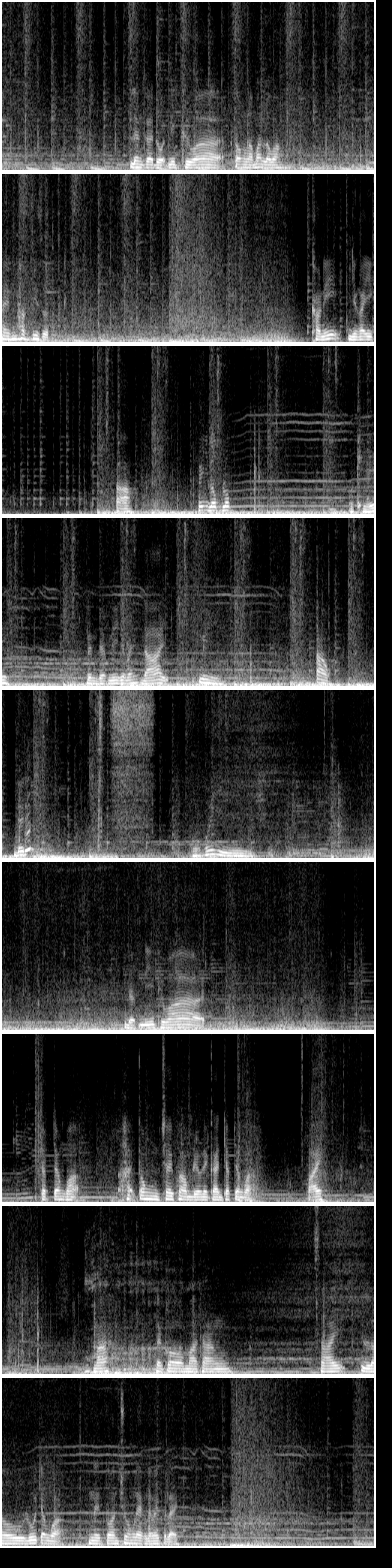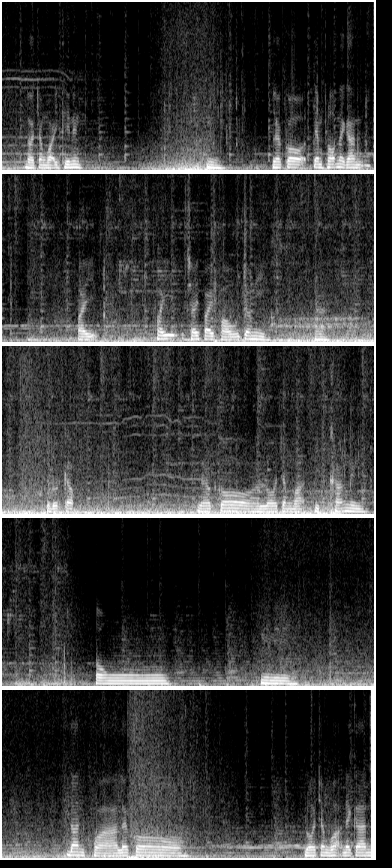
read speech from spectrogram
เรื่องกระโดดนี่คือว่าต้องระมัดระวังให้มากที่สุด คราวนี้ยังไงอีกอ้าวเฮ้ยลบลบโอเค เล่นแบบนี้ใช่ไหมได้ นี่อ้าวเดี๋ยวดี๋ยวโอ้ยแบบนี้ถือว่า จับจังหวะ ต้องใช้ความเร็วในการจับจังหวะ ไป มา แล้วก็มาทางซ้ายเรารู้จังหวะในตอนช่วงแรกแล้วไม่เป็นไรราจังหวะอีกทีหนึงนี่แล้วก็เตรียมพร้อมในการไปไฟใช้ไฟเผาเจ้านี่นะกระโดดกลับ แล้วก็รอจังหวะอีกครั้งหนึ่ง ตรงนี่นี่นี่ด้านขวาแล้วก็ รอจังหวะในการ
